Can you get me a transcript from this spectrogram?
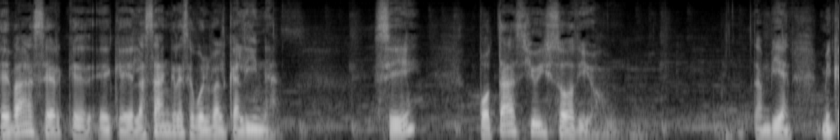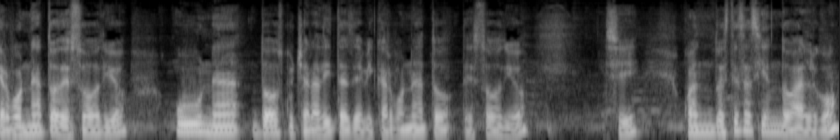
te va a hacer eh, que, la sangre se vuelva alcalina. ¿Sí? Potasio y sodio. También bicarbonato de sodio, una, dos cucharaditas de bicarbonato de sodio. ¿Sí? Cuando estés haciendo algo,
